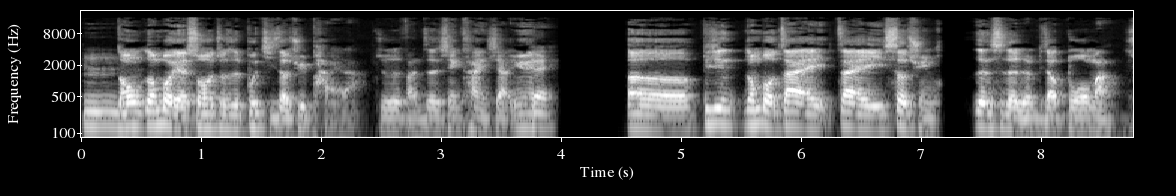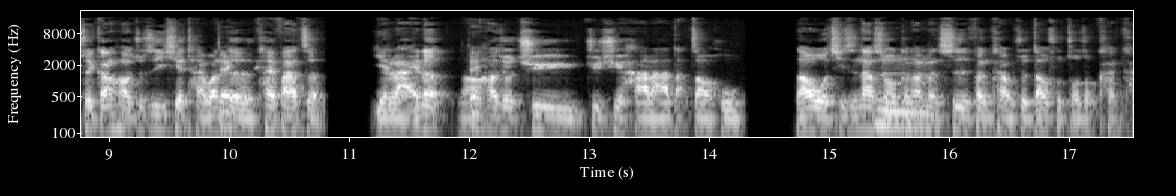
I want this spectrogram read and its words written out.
嗯，龙龙博也说，就是不急着去排啦，就是反正先看一下，因为对，呃，毕竟龙博在在社群认识的人比较多嘛，所以刚好就是一些台湾的开发者也来了，然后他就去继续哈拉打招呼。然后我其实那时候跟他们是分开，我就到处走走看看，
